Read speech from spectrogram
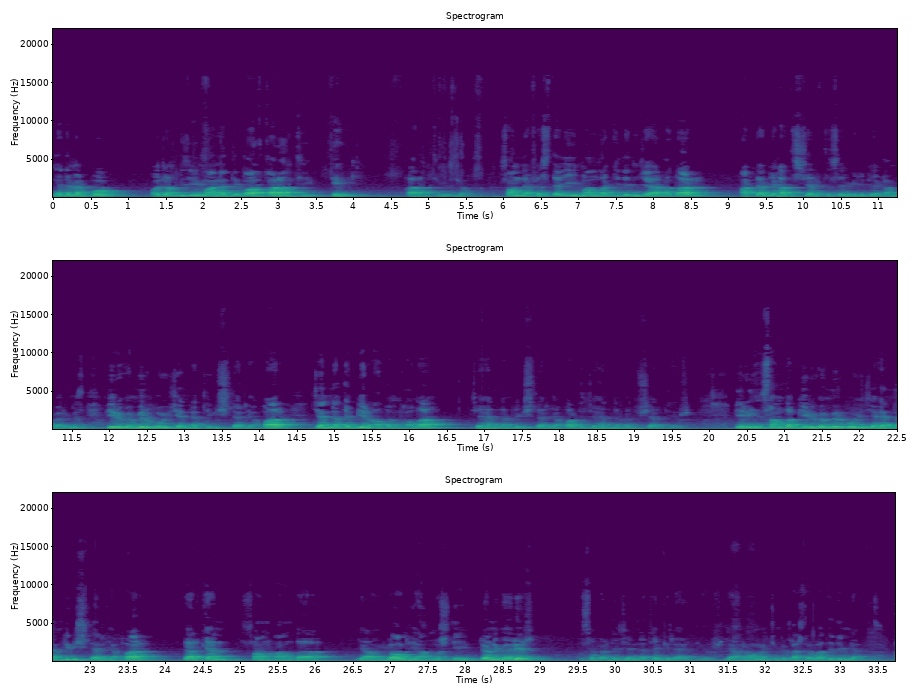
Ne demek bu? Hocam bizi iman etti. Bak garanti değil. Garantimiz yok. Son nefeste imanla gidinceye kadar hatta bir hadis-i şerifte sevgili Peygamberimiz bir ömür boyu cennetlik işler yapar. Cennete bir adım kala cehennemlik işler yapar da cehenneme düşer diyor. Bir insan da bir ömür boyu cehennemlik işler yapar derken son anda ya yol yanlış deyip dönüverir sefer de cennete girer diyor. Yani onun için birkaç defa dedim ya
